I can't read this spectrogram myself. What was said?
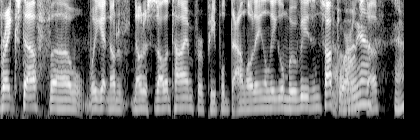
Break stuff. Uh, we get noti- notices all the time for people downloading illegal movies and software Oh, and yeah. stuff. Yeah.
